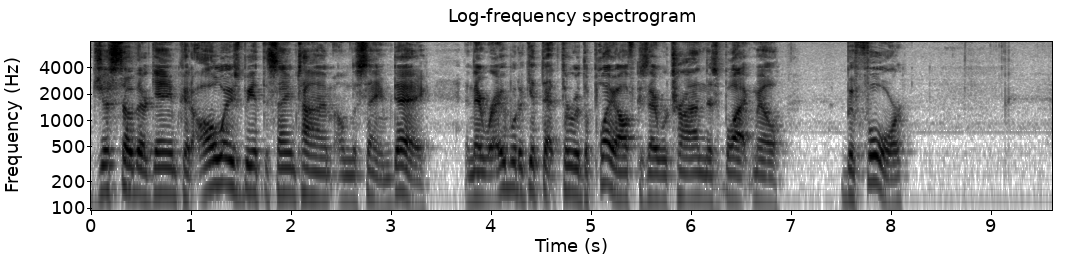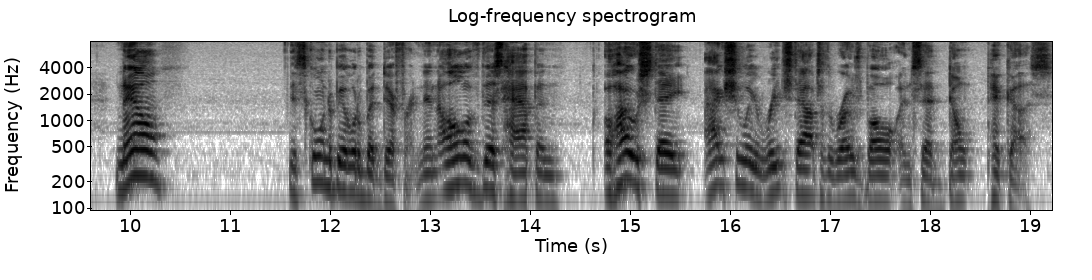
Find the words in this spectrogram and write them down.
just so their game could always be at the same time on the same day. And they were able to get that through the playoff because they were trying this blackmail before. Now, it's going to be a little bit different. And all of this happened. Ohio State actually reached out to the Rose Bowl and said, Don't pick us.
